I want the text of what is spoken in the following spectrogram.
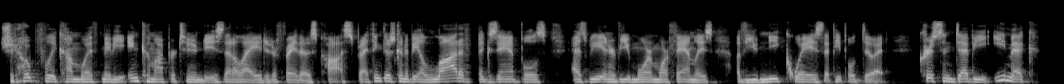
should hopefully come with maybe income opportunities that allow you to defray those costs. But i think there's going to be a lot of examples as we interview more and more families of unique ways that people do it. Chris and debbie emick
